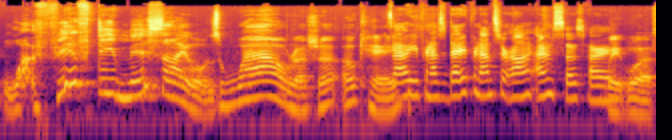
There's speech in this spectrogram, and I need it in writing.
What? 50 missiles? Wow, Russia. Okay. Is that how you pronounce it? Did I pronounce it wrong? I'm so sorry. Wait, what?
